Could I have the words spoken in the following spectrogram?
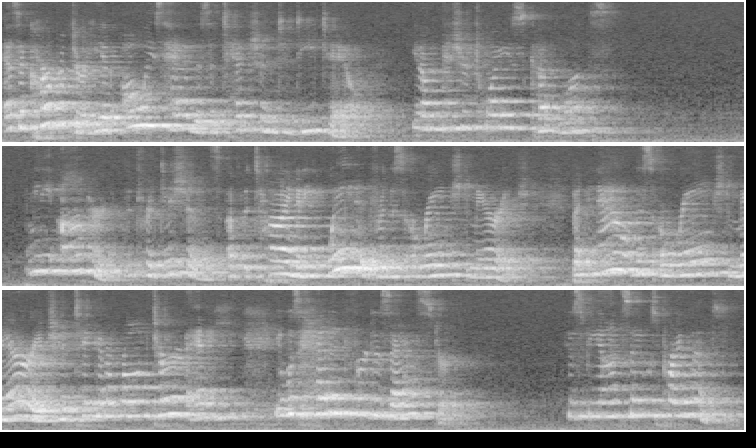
As a carpenter, he had always had this attention to detail. You know, measure twice, cut once. I mean, he honored the traditions of the time and he waited for this arranged marriage. But now this arranged marriage had taken a wrong turn and he, it was headed for disaster. His fiancee was pregnant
